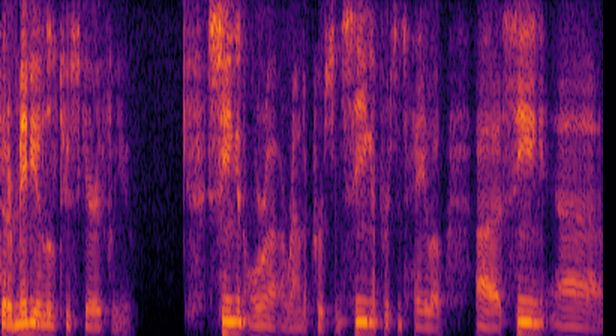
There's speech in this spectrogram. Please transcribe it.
that are maybe a little too scary for you. Seeing an aura around a person, seeing a person's halo, uh, seeing uh,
